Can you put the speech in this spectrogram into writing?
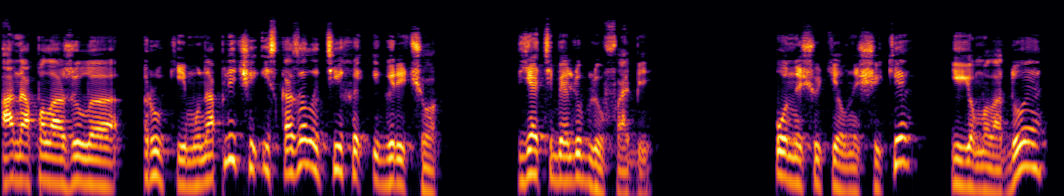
Она положила руки ему на плечи и сказала тихо и горячо «Я тебя люблю, Фабий». Он ощутил на щеке ее молодое,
